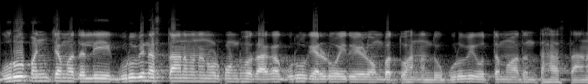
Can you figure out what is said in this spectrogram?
ಗುರು ಪಂಚಮದಲ್ಲಿ ಗುರುವಿನ ಸ್ಥಾನವನ್ನು ನೋಡ್ಕೊಂಡು ಹೋದಾಗ ಗುರುಗೆ ಎರಡು, ಐದು, ಏಳು, ಒಂಬತ್ತು, ಹನ್ನೊಂದು ಗುರುವಿಗೆ ಉತ್ತಮವಾದಂತಹ ಸ್ಥಾನ.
